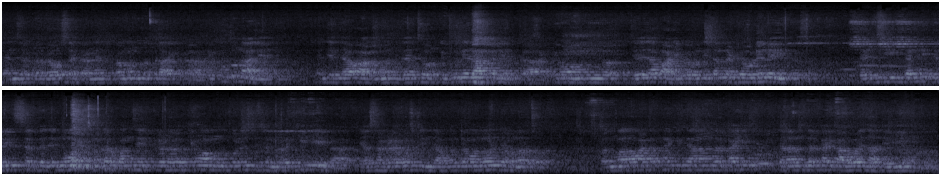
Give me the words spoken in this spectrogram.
त्यांच्याकडे व्यवसाय करण्याचे प्रमाणपत्र आहे का ते कुठून आले? जे त्या भागामध्ये त्यांच्यावरती गुन्हे दाखल आहेत का? किंवा मग जे ज्या भाडेकरूंनी त्यांना ठेवलेलं आहे तसं त्यांची त्यांनी रितसर त्याची नोंद नगरपंचायतीकडं किंवा मग पोलीस स्टेशनकडे केली आहे का? या सगळ्या गोष्टींची आपण तेव्हा नोंद ठेवणार आहोत. पण मला वाटत नाही की त्यानंतर काही त्यानंतर काही कारवाई झालेली आहे म्हणून.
